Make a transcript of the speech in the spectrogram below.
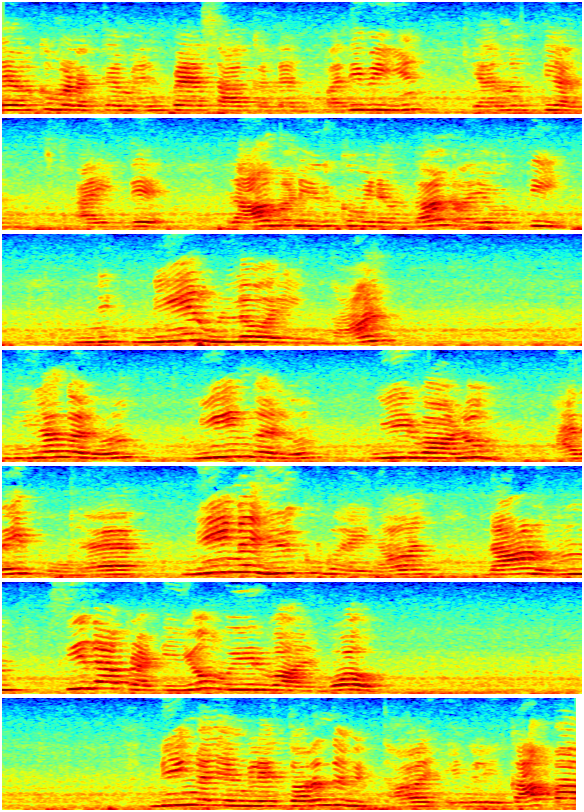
அனைவருக்கும் வணக்கம். என் பெயர் சாக்கண்ணன் பதிவு எண் இருநூத்தி ஐந்து. ராமன் இருக்கும் இடம்தான் அயோத்தி. நீர் உள்ளவரின்தான் நிலங்களும் மீன்களும் உயிர் வாழும். அதை போல நீங்கள் இருக்கும் வரைதான் நானும் சீதா பிராட்டியும் உயிர் வாழ்வோம் நீங்கள் எங்களை திறந்து விட்டால் எங்களை காப்பா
